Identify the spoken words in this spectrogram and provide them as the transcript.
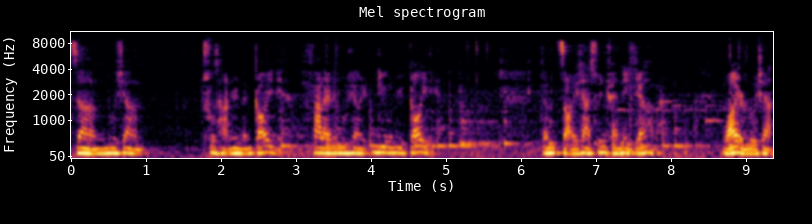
这样录像出场率能高一点，发来的录像利用率高一点。咱们找一下孙权内奸，好吧？网友录像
